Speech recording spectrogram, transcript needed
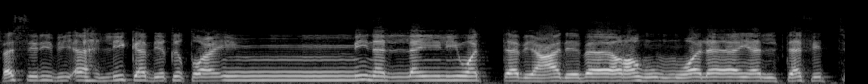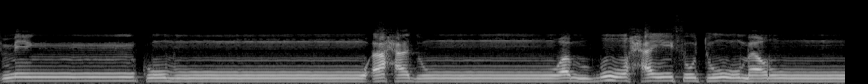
فاسر بأهلك بقطع من الليل واتبع أدبارهم ولا يلتفت منكم أحد وامضوا حيث تومرون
